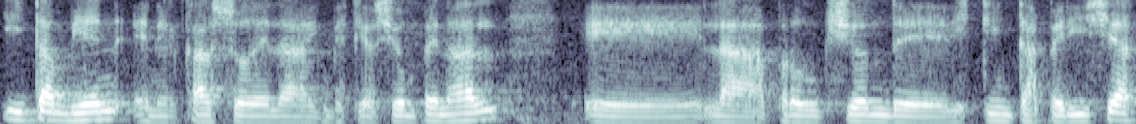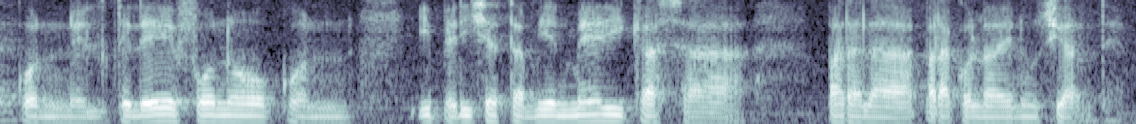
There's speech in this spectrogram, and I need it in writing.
y también en el caso de la investigación penal eh, la producción de distintas pericias con el teléfono con, y pericias también médicas para con la denunciante.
